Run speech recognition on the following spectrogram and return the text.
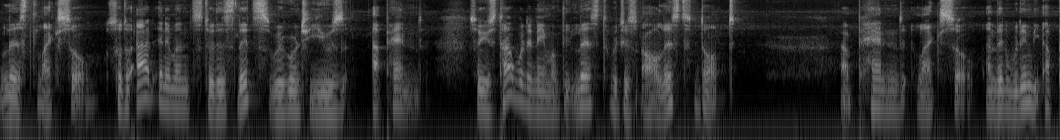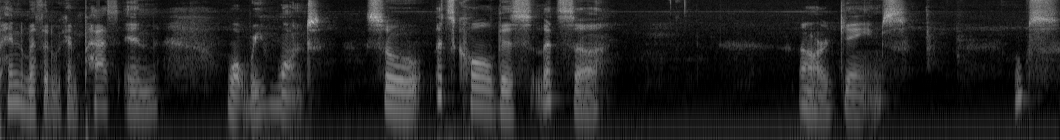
list like so. So to add elements to this list, we're going to use append. So you start with the name of the list, which is our list dot append like so. And then within the append method, we can pass in what we want. So let's call this, let's, uh, our games. Oops.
